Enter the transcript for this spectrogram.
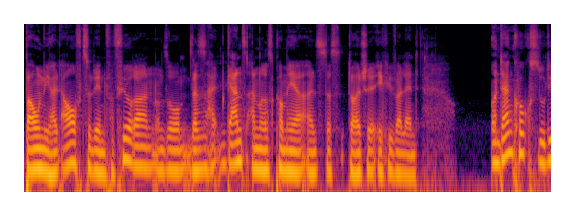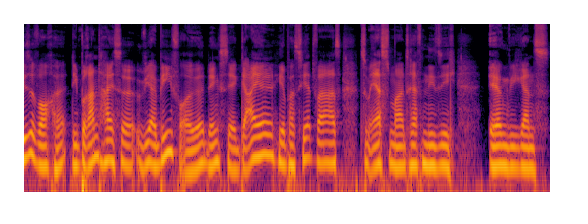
bauen die halt auf zu den Verführern und so. Das ist halt ein ganz anderes Komm her als das deutsche Äquivalent. Und dann guckst du diese Woche die brandheiße VIP-Folge, denkst dir, geil, hier passiert was. Zum ersten Mal treffen die sich irgendwie ganz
